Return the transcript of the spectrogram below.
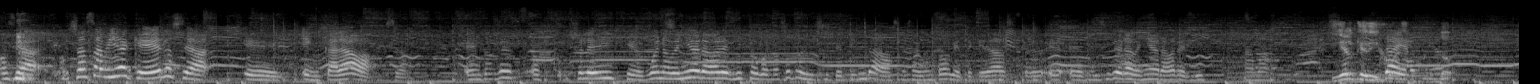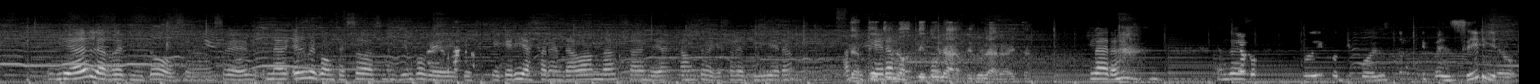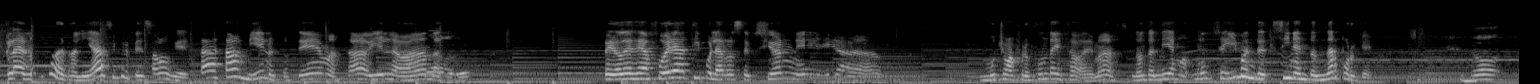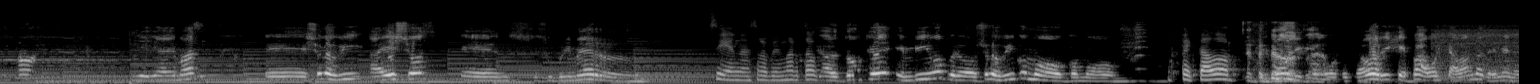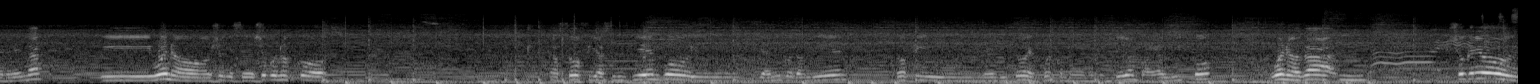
o sea, ya sabía que él, o sea, eh, encaraba, o sea, entonces yo le dije, bueno, venía a grabar el disco con nosotros y si te pinta, haces algún toque, te quedás, pero eh, el principio era venir a grabar el disco, nada más. ¿Y él qué dijo? Y Y a él le repintó, o sea, no sé, él me, él me confesó hace un tiempo que, que- que quería estar en la banda, ya desde antes de que yo le pidiera. Así que título, éramos titular, titular, ahí está. Claro. Entonces, Lo dijo, tipo, nosotros, tipo, ¿en serio? Claro, nosotros en realidad siempre pensamos que estaba- estaban bien nuestros temas, estaba bien la banda, Claro. pero desde afuera, tipo, la recepción e- era mucho más profunda y estaba de más. No entendíamos, no, seguimos sin entender por qué. No, no. Y, y además, eh, yo los vi a ellos en su, su primer sí, en nuestro primer toque, claro, toque en vivo, pero yo los vi como, como espectador. Espectador, público, claro. como espectador. Dije, pa, vos esta banda tremenda, tremenda. Y bueno, yo qué sé, yo conozco a Sofi hace un tiempo y, y a Nico también. Sofi me invitó después como me pusieron para el disco. Bueno, acá mm, yo creo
